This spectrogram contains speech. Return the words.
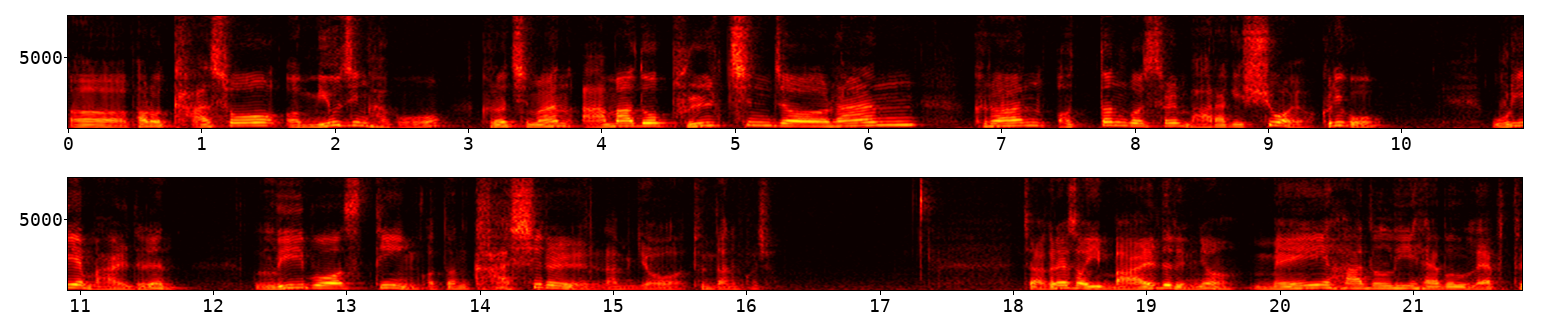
어, 바로 다소 amusing하고 그렇지만 아마도 불친절한 그러한 어떤 것을 말하기 쉬워요. 그리고 우리의 말들은 leave a sting, 어떤 가시를 남겨둔다는 거죠. 자, 그래서 이 말들은요, may hardly have left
